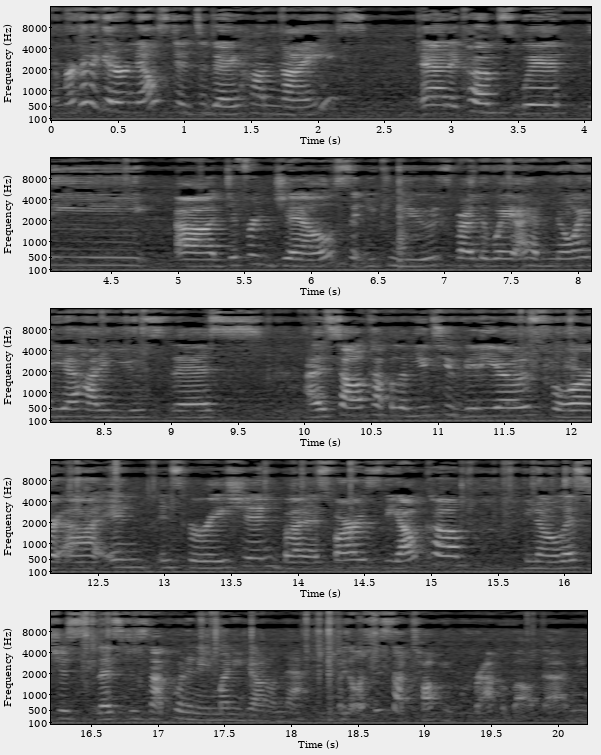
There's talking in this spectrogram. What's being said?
And we're gonna get our nails did today, how nice. And it comes with the uh, different gels that you can use. By the way, I have no idea how to use this. I saw a couple of YouTube videos for uh, in inspiration, but as far as the outcome, you know, let's just let's just not put any money down on that. Let's just stop talking crap about that. I mean,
